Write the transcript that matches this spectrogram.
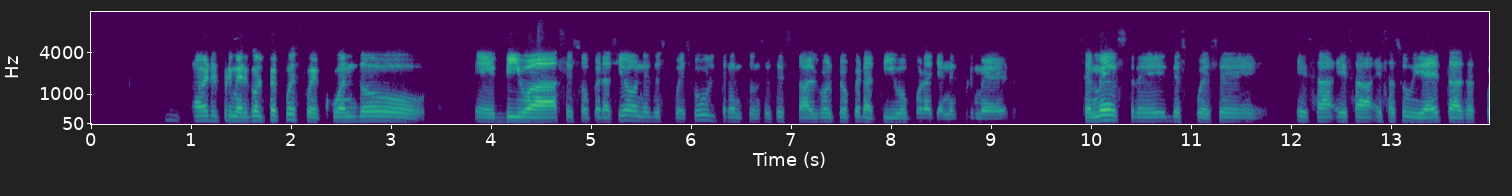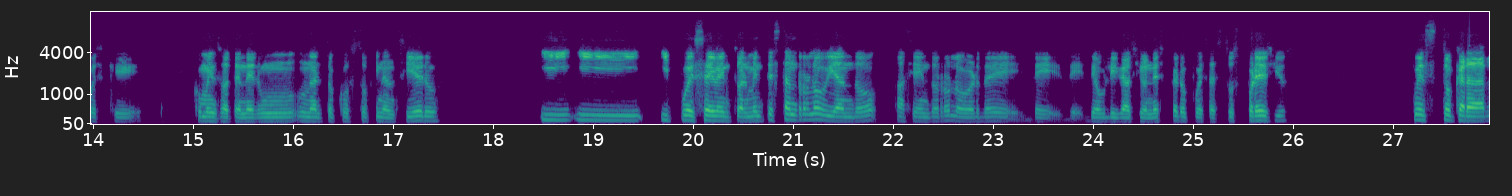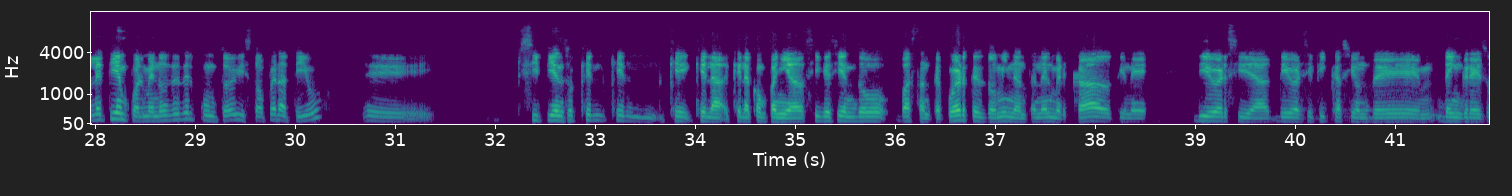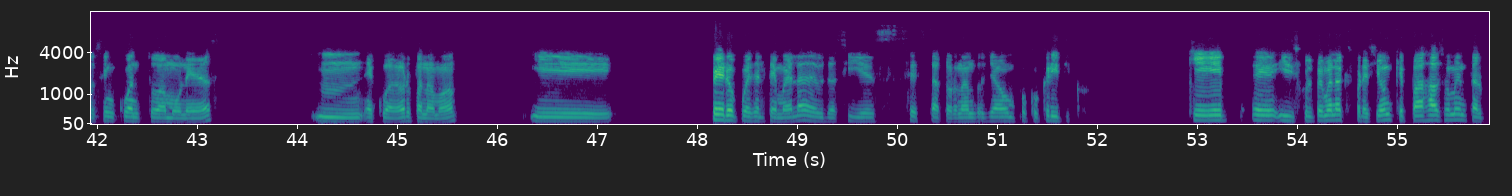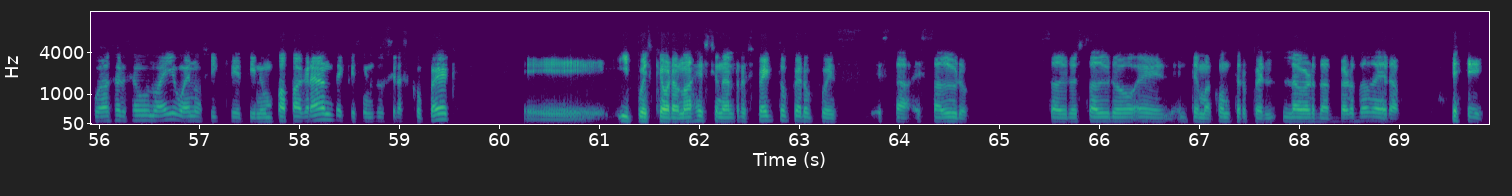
a ver, el primer golpe pues fue cuando Viva cesó operaciones, después Ultra, entonces está el golpe operativo por allá en el primer semestre, después esa, esa, esa subida de tasas pues que comenzó a tener un, alto costo financiero y, pues eventualmente están roloviando, haciendo rollover de, de, obligaciones, pero pues a estos precios, pues tocará darle tiempo, al menos desde el punto de vista operativo. Eh, sí pienso que, que, que, la, que la compañía sigue siendo bastante fuerte, es dominante en el mercado, tiene diversidad, diversificación de, ingresos en cuanto a monedas, mm, Ecuador, Panamá, y, pero pues el tema de la deuda sí es, se está tornando ya un poco crítico. Que, eh, y discúlpeme la expresión, ¿qué pajazo mental puede hacerse uno ahí? Bueno, sí que tiene un papa grande, que es Industrias Copec, eh, y pues que habrá una gestión al respecto, pero pues está, está duro, está duro, está duro el, tema con Terpel, la verdad verdadera.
